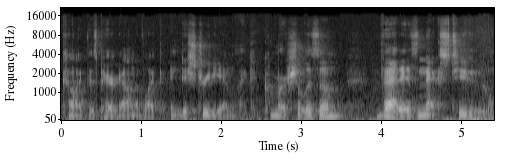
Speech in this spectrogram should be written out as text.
kind of like this paragon of like industry and like commercialism that is next to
